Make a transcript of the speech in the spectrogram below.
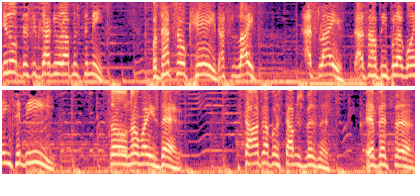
You know, this is exactly what happens to me. But that's okay. That's life. That's life. That's how people are going to be. So no worries there. Startup or established business. If it's a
